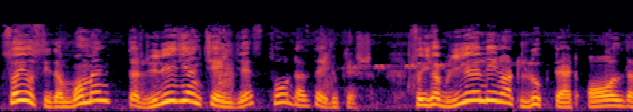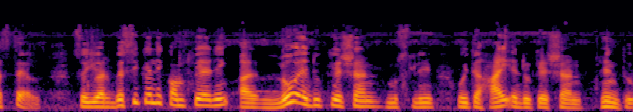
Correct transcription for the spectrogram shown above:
So you see the moment the religion changes, so does the education. So you have really not looked at all the cells. So you are basically comparing a low education Muslim with a high education Hindu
